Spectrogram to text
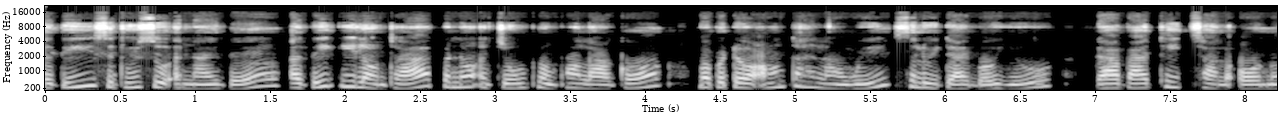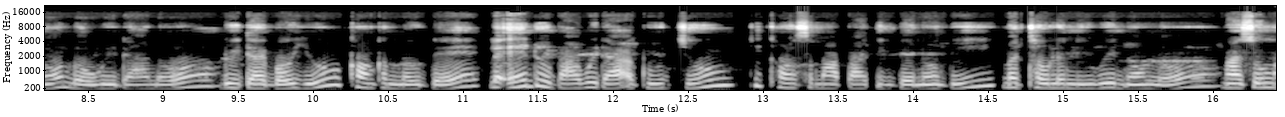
အသည်စတုဆုအနိုင်တဲ့အသည်ဤလောင်တာပနောအကျုံးဖုံဖောက်လာကောမပတော်အောင်တိုင်လောင်ဝေစလွီတိုင်ဘောယူ ဒါဘာထိချလောနော်လောဝေဒါလောလူတိုက်ဘောယူခေါင်ကမလို့တဲ့လဲအဲဒူဘာဝေဒါအခုကျုံတိခေါစမပါတိတဲ့နော်ဒီမထုံလနေဝေနော်လောမဆုမ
